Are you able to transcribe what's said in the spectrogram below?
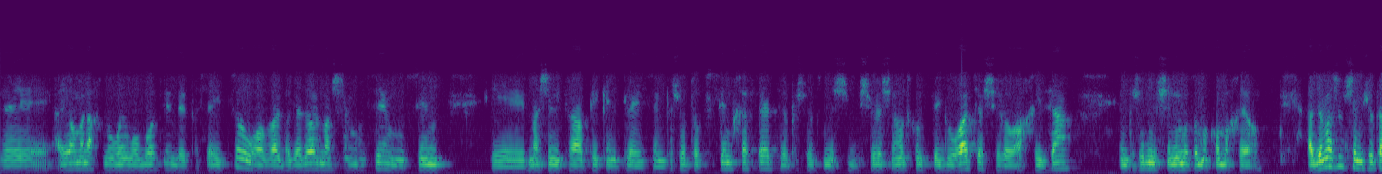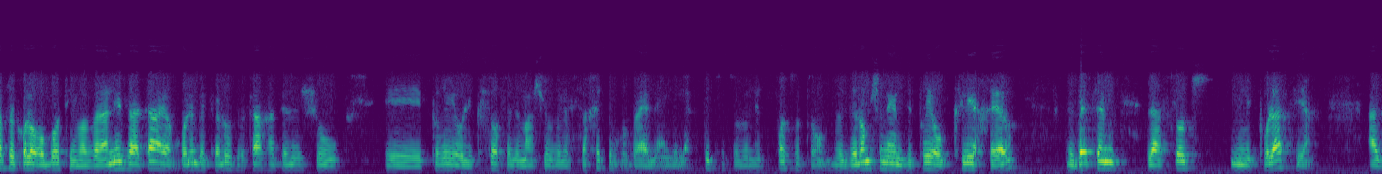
והיום אנחנו רואים רובוטים בפסי ייצור, אבל בגדול מה שהם עושים, הם עושים אה, מה שנקרא pick and place, הם פשוט תופסים חפץ ופשוט בשביל לשנות קונפיגורציה שלו, אחיזה, הם פשוט משנים אותו במקום אחר. אז זה משהו שמשותף לכל הרובוטים, אבל אני ואתה יכולים בקלות לקחת איזשהו אה, פרי או לקסוף איזה משהו ולשחק אותו בידיים ולהקפיץ אותו ולקפוץ אותו, וזה לא משנה אם זה פרי או כלי אחר, ובעצם לעשות מניפולציה. אז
